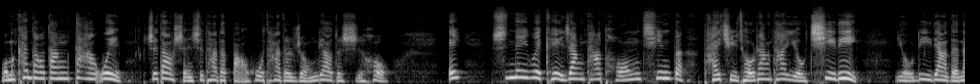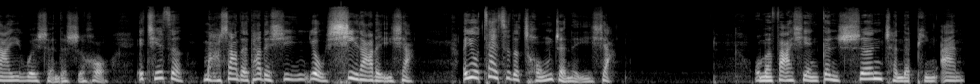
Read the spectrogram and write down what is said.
我们看到，当大卫知道神是他的保护、他的荣耀的时候，诶，是那位可以让他同情的抬起头，让他有气力。有力量的那一位神的时候，诶，接着马上的他的心又细拉了一下，哎，又再次的重整了一下。我们发现更深沉的平安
